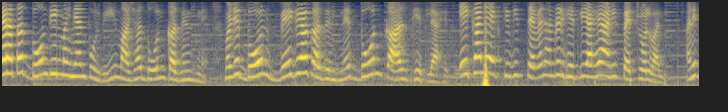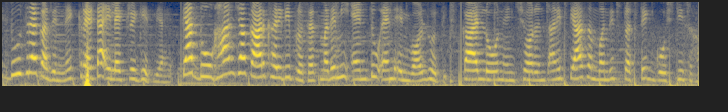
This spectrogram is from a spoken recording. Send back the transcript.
यार आता दोन तीन महिन्यांपूर्वी माझ्या दोन कझिन्सने म्हणजे दोन वेगळ्या कझिन्सने दोन कार्स घेतल्या आहेत. एकाने X U V seven hundred घेतली आहे आणि पेट्रोलवाली आणि दुसऱ्या कझिनने क्रेटा इलेक्ट्रिक घेतली आहे. त्या दोघांच्या कार खरेदी प्रोसेसमध्ये मी एंड टू एंड इन्व्हॉल्ड होती. कार लोन इन्शुरन्स आणि त्या संबंधित प्रत्येक गोष्टीसह.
